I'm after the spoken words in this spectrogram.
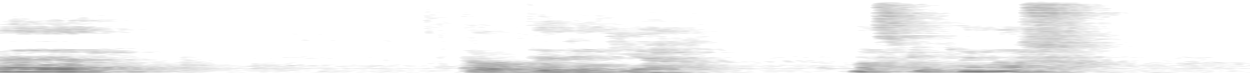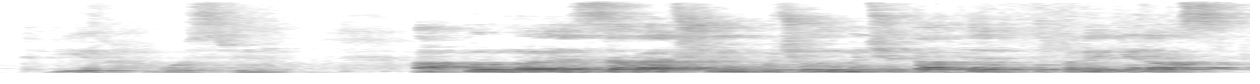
е, Так, де він є? Наступний наш твір. Ось він. А, ми завершуємо, почали ми читати попередній раз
